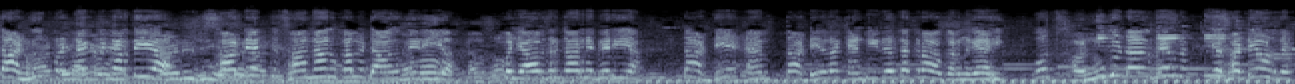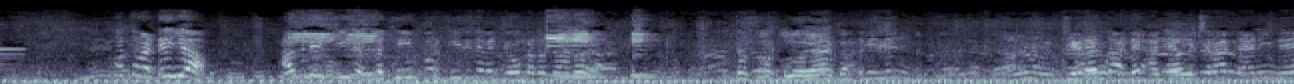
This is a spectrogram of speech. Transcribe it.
ਤੁਹਾਨੂੰ ਪ੍ਰੋਟੈਕਟ ਕਰਦੀ ਆ। ਸਾਡੇ ਕਿਸਾਨਾਂ ਨੂੰ ਕੱਲ ਡਾਂਗ ਫੇਰੀ ਆ। ਪੰਜਾਬ ਸਰਕਾਰ ਨੇ ਫੇਰੀ ਆ। ਤੁਹਾਡੇ ਐਮ ਤੁਹਾਡੇ ਦਾ ਕੈਂਡੀਡੇਟ ਦਾ ਘਰਾਵ ਕਰਨ ਗਿਆ ਸੀ। ਉਹ ਸਾਨੂੰ ਕਿਉਂ ਡਾਂਗ ਫੇਰਨ ਜੇ ਸਾਡੇ ਹੋਣ ਦੇ ਉਹ ਤੁਹਾਡੇ ਹੀ ਆ। ਅਗਲੀ ਚੀਜ਼ ਲਖੀਮਪੁਰ ਖੀਰੀ ਦੇ ਵਿੱਚ ਜੋ ਕਤਲकांड ਹੋਇਆ। ਦੱਸੋ ਲੋਇਆ ਕਹਿੰਦੇ ਜੀ? ਜਿਹੜੇ ਤੁਹਾਡੇ ਅਜੇ ਵਿਚਰਾ ਟੈਣੀ ਨੇ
